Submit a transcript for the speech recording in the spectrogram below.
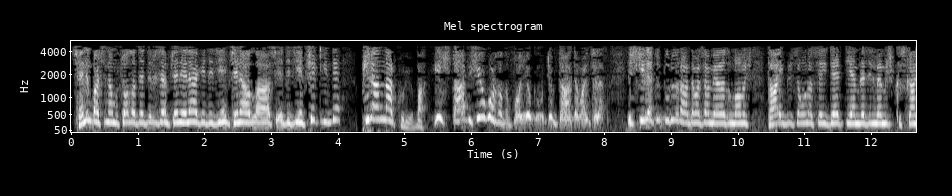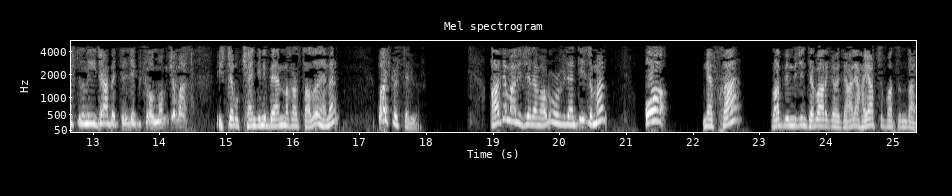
Senin başına musallat edilirsem seni helak edeceğim, seni Allah'a asi edeceğim şeklinde planlar kuruyor. Bak hiç daha bir şey yok orada da. Fol yok mu? Adem Aleyhisselam. İskeleti duruyor Adem Aleyhisselam yaratılmamış. Ta İblis'e ona secde et diye emredilmemiş. Kıskançlığını icap ettirecek bir şey olmamış ama işte bu kendini beğenmek hastalığı hemen baş gösteriyor. Adem Aleyhisselam'a ruh üflendiği zaman o nefha Rabbimizin Tebareke ve Teala hayat sıfatından,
